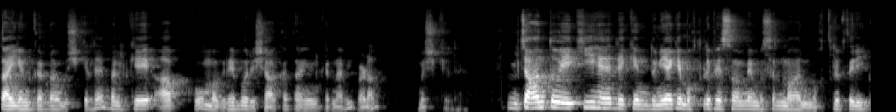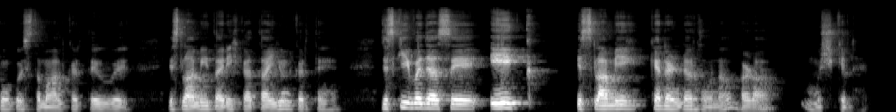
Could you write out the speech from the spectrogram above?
تعین کرنا مشکل ہے، بلکہ آپ کو مغرب اور عشاء کا تعین کرنا بھی بڑا مشکل ہے۔ چاند تو ایک ہی ہے، لیکن دنیا کے مختلف حصوں میں مسلمان مختلف طریقوں کو استعمال کرتے ہوئے اسلامی تاریخ کا تعین کرتے ہیں، جس کی وجہ سے ایک اسلامی کیلنڈر ہونا بڑا مشکل ہے۔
